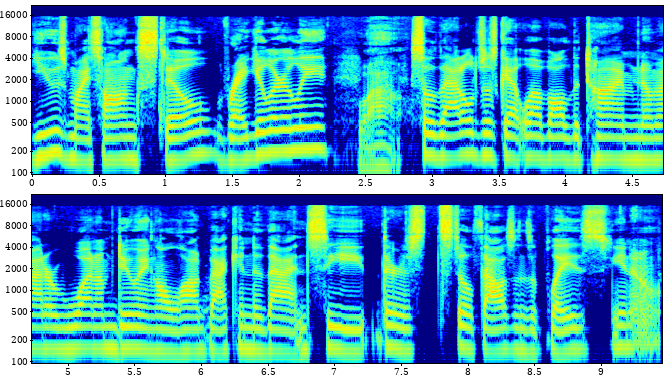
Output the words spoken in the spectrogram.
use my songs still regularly. Wow. So that'll just get love all the time no matter what I'm doing. I'll log back into that and see there's still thousands of plays, you know.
